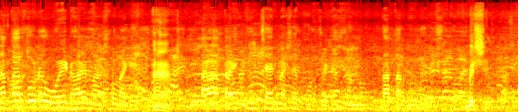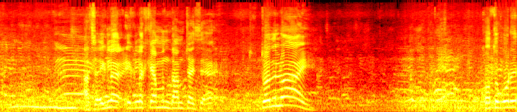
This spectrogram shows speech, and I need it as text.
দাতাল গরুটা ওয়েট হয় মাংস লাগে। হ্যাঁ। তাড়াতাড়ি তিন চার মাসের প্রজেক্টের জন্য দাতাল গরুটা বেশি। বেশি। আচ্ছা এগুলা এগুলা কেমন দাম চাইছে? তদিল ভাই। কত করে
